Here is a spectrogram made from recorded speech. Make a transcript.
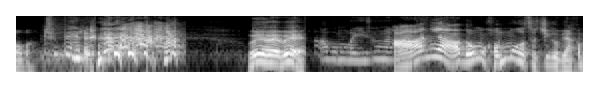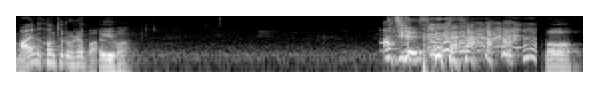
먹어봐. 추베르 왜 왜 왜? 아 뭔가 이상할 아니야 너무 겁먹었어 지금. 약간 마인드 컨트롤 해봐. 여기 봐. 아 죄송 먹어.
